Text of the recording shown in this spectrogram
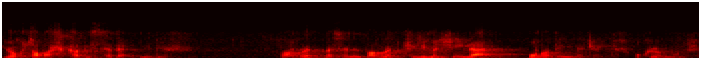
Yoksa başka bir sebep midir? Zarret meselesi, zarret kelimesiyle ona değinecektir. Okuyorum onu şimdi.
